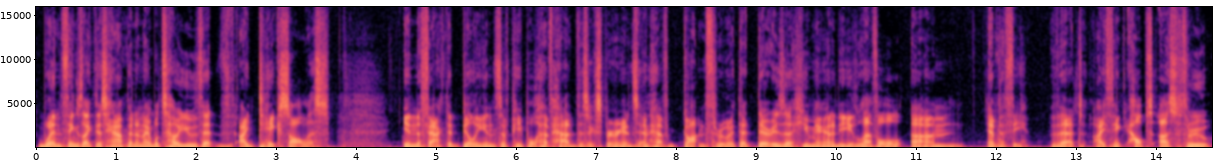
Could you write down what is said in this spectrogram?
when things like this happen, and I will tell you that I take solace in the fact that billions of people have had this experience and have gotten through it, that there is a humanity level um, empathy that I think helps us through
